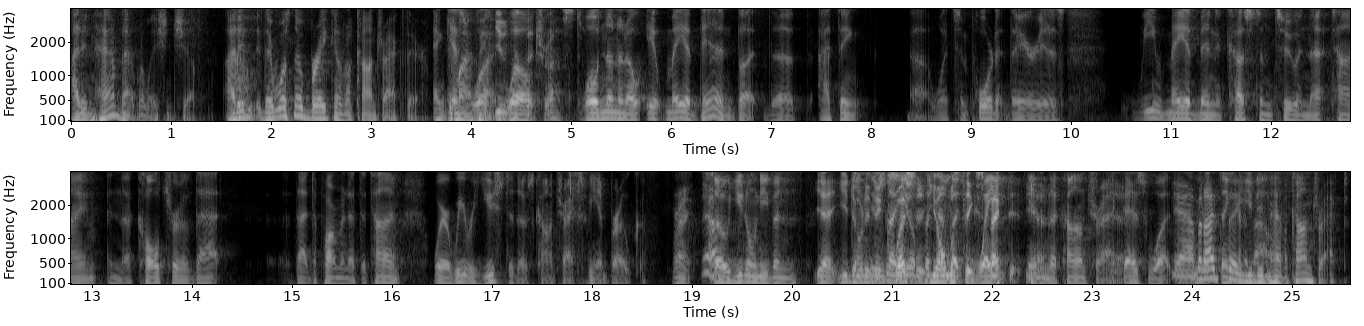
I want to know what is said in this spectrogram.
I didn't have that relationship. I didn't. There was no breaking of a contract there. And guess what? opinion. You didn't well, have that trust. Well, no, no, no. It may have been, but the I think uh, what's important there is we may have been accustomed to in that time in the culture of that that department at the time where we were used to those contracts being broke. Right. So you don't even Yeah, you don't it's even not- question don't it. put You that almost much expect it. Yeah. in the contract as what. Yeah, we but were I'd say thinking you didn't have a contract.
